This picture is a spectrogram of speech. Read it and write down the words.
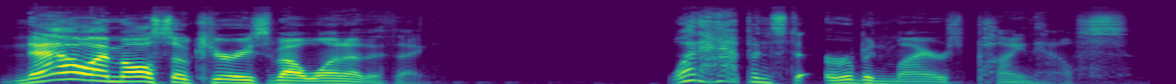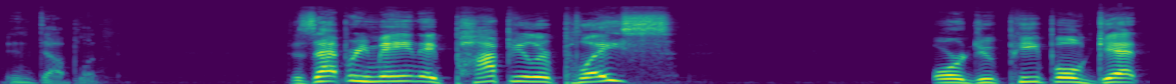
Now I'm also curious about one other thing. What happens to Urban Meyer's Pint House in Dublin? Does that remain a popular place? Or do people get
